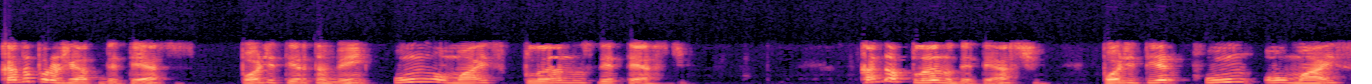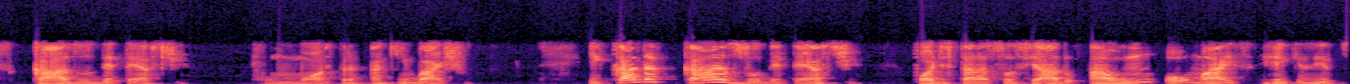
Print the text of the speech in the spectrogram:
Cada projeto de testes pode ter também um ou mais planos de teste. Cada plano de teste pode ter um ou mais casos de teste, como mostra aqui embaixo. E cada caso de teste pode estar associado a um ou mais requisitos.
